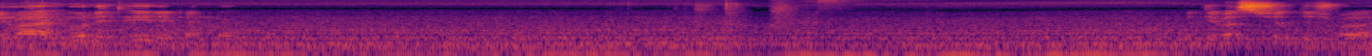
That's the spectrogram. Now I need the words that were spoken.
يمكن معي حمولة تقيلة كمان بدي بس شد شوي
